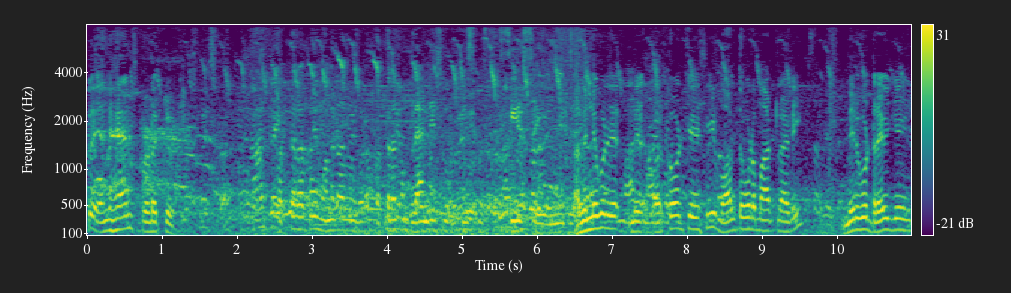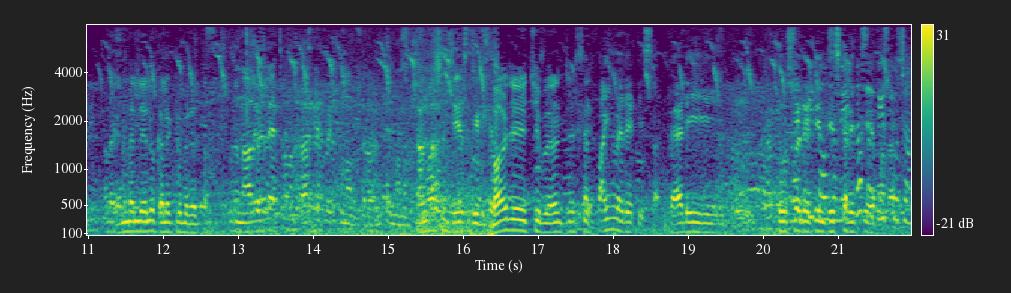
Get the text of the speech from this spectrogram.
to enhance productivity కొత్త రకం కొత్త రకం ప్లాంటేషన్ అవన్నీ కూడా వర్కౌట్ చేసి వాళ్ళతో కూడా మాట్లాడి మీరు కూడా డ్రైవ్ చేయండి. ఎమ్మెల్యేలు కలెక్టర్ దీనికి బాగా చేయొచ్చు fine varieties sir. Paddy coarse వెరైటీని 20,000 డిస్కరేజ్ acres చేయమన్నారు తీసుకొచ్చాం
